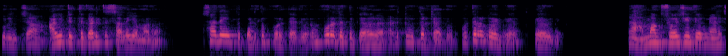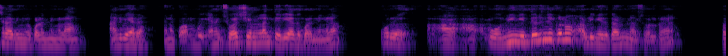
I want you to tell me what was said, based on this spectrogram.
புரிஞ்சா? அவிட்டத்துக்கு அடுத்து சதயம் வரும். சதயத்துக்கு அடுத்து புரட்டாதி வரும். புரட்டத்துக்கு அடுத்து உத்திரட்டாதி வரும். உத்திரட்டாதி அம்மாவுக்கு சோசியத்தை தெரியும் நினைச்சிடாதீங்க குழந்தைங்களா. அது வேற. எனக்கு வம்பு. எனக்கு சோசியம்லாம் தெரியாது தெரியாத குழந்தைங்களா. ஒரு நீங்க தெரிஞ்சுக்கணும் அப்படிங்கிறதுக்காக நான் சொல்றேன். இப்போ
